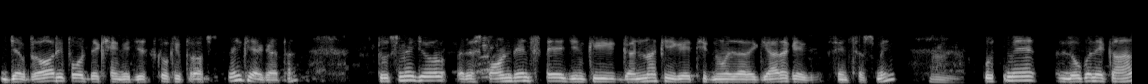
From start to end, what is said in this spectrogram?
जब रॉ रिपोर्ट देखेंगे जिसको कि प्रोसेस नहीं किया गया था तो उसमें जो रेस्पोंडेंट्स थे जिनकी गणना की गई थी 2011 के सेंसस में हम्म। उसमें लोगों ने कहा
